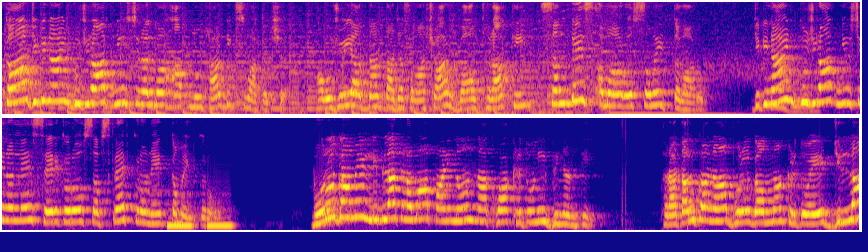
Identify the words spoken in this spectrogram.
નમસ્કાર, જીટી નાઇન ગુજરાત ન્યૂઝ ચેનલમાં આપનું હાર્દિક સ્વાગત છે. આવો જોઈએ આજના તાજા સમાચાર વાવથરાથી સંદેશ અમારો, સમય તમારો. જીટી નાઇન ગુજરાત ન્યૂઝ ચેનલને શેર કરો, સબસ્ક્રાઇબ કરો ને કમેન્ટ કરો. ભોરોલ ગામે લીબલા તળાવમાં પાણીનો નાખવા ખેડૂતોની વિનંતી. થરા તાલુકાના ભોરો ગામના ખેડૂતોએ જિલ્લા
